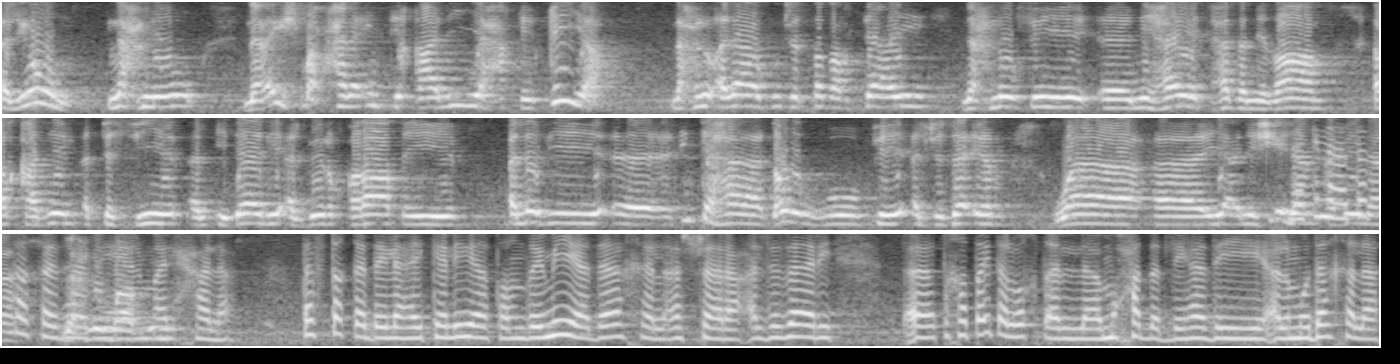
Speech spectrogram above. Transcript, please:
اليوم نحن نعيش مرحلة انتقالية حقيقية. نحن أنا وجهة النظر تاعي نحن في نهاية هذا النظام القديم التسيير الإداري البيروقراطي الذي انتهى دوره في الجزائر ويعني شئنا لكنها تفتقد هذه المرحلة تفتقد إلى هيكلية تنظيمية داخل الشارع الجزائري. تخطيت الوقت المحدد لهذه المداخلة.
